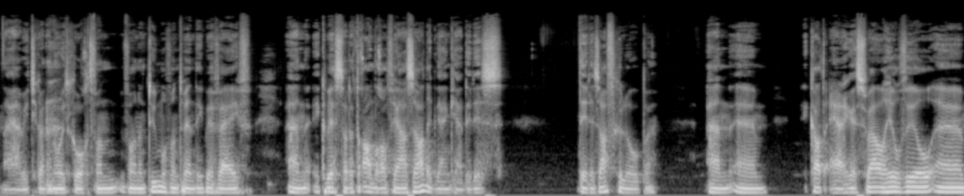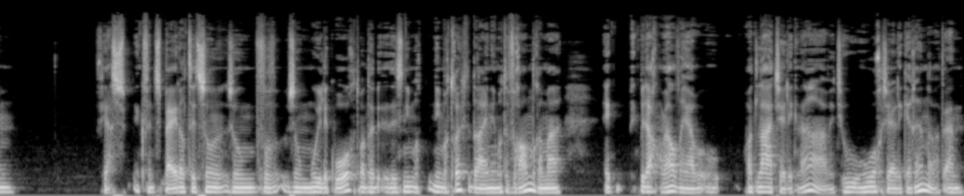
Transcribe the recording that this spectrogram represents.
nou ja, weet je, ik had nooit gehoord van, van een tumor van 20 bij 5. En ik wist dat het er anderhalf jaar zat. Ik denk, ja, dit is, dit is afgelopen. En ehm, ik had ergens wel heel veel, ehm, ja, ik vind spijt dat dit zo'n zo'n moeilijk woord, want het, het is niet meer, terug te draaien, niet meer te veranderen. Maar ik, ik bedacht me wel van, ja, wat laat je eigenlijk na? Weet je, hoe, hoe word je eigenlijk herinnerd? En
